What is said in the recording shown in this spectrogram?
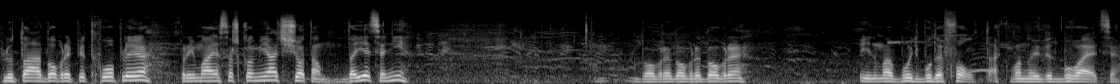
Плюта добре підхоплює, приймає Сашко м'яч. Що там? Вдається? Ні. Добре, добре, добре. І, мабуть, буде фол. Так воно і відбувається.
